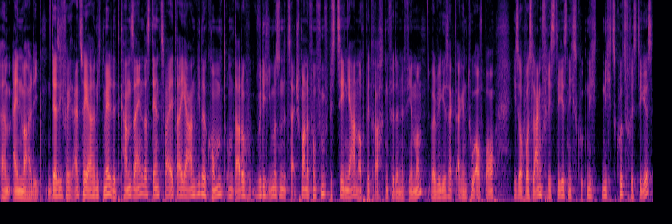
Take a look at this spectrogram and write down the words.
ähm, einmalig, der sich vielleicht ein, zwei Jahre nicht meldet. Kann sein, dass der in zwei, drei Jahren wiederkommt und dadurch würde ich immer so eine Zeitspanne von fünf bis zehn Jahren auch betrachten für deine Firma, weil wie gesagt, Agenturaufbau ist auch was Langfristiges, nichts, nicht, nichts Kurzfristiges.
